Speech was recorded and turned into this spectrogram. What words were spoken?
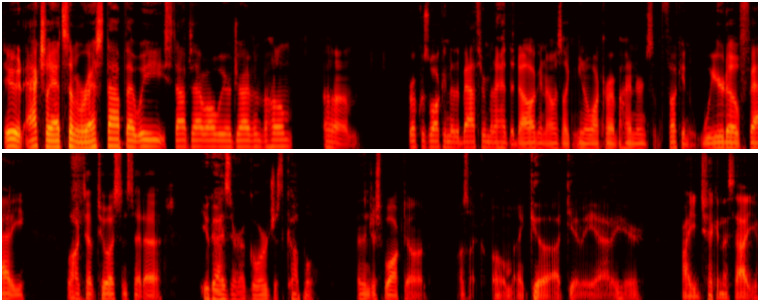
Dude, actually at some rest stop that we stopped at while we were driving home, um Brooke was walking to the bathroom and I had the dog and I was like, you know, walking right behind her and some fucking weirdo fatty walked up to us and said, uh, you guys are a gorgeous couple. And then just walked on. I was like, oh my God, get me out of here. Why are you checking this out? You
